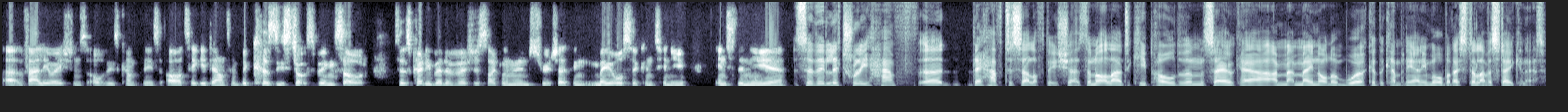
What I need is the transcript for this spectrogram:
uh, valuations of these companies are taking down because these stocks are being sold. So it's creating a bit of a vicious cycle in the industry, which I think may also continue into the new year. So they literally have uh, they have to sell off these shares. They're not allowed to keep hold of them and say, okay, I, I may not work at the company anymore, but I still have a stake in it.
